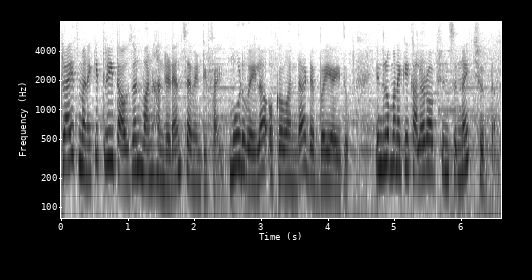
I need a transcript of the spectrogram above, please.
ప్రైస్ మనకి three thousand one hundred and seventy five మూడు వేల ఒక వంద డెబ్బై ఐదు. ఇందులో మనకి కలర్ ఆప్షన్స్ ఉన్నాయి చూద్దాం.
